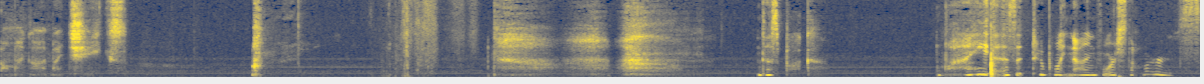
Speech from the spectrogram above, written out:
Oh my god, my cheeks. This book. Why is it 2.94 stars?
